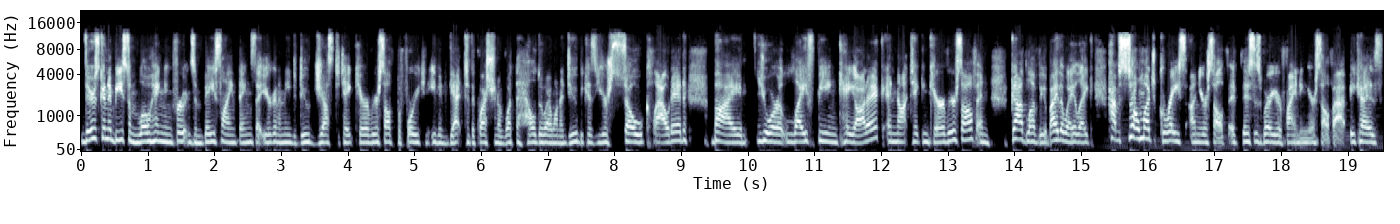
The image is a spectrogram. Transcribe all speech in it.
there's going to be some low hanging fruit and some baseline things that you're going to need to do just to take care of yourself before you can even get to the question of what the hell do I want to do because you're so clouded by your life being chaotic and not taking care of yourself. And God love you. By the way, like have so much grace on yourself if this is where you're finding yourself at because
